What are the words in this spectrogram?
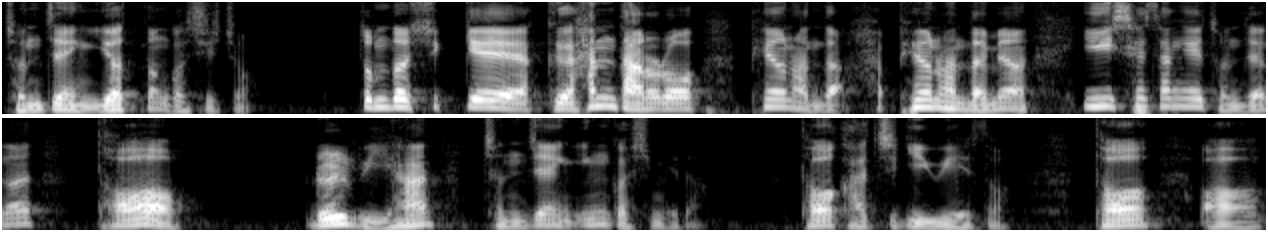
전쟁이었던 것이죠. 좀 더 쉽게 그 한 단어로 표현한다 하- 표현한다면 이 세상의 전쟁은 더를 위한 전쟁인 것입니다. 더 가지기 위해서, 더 어,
